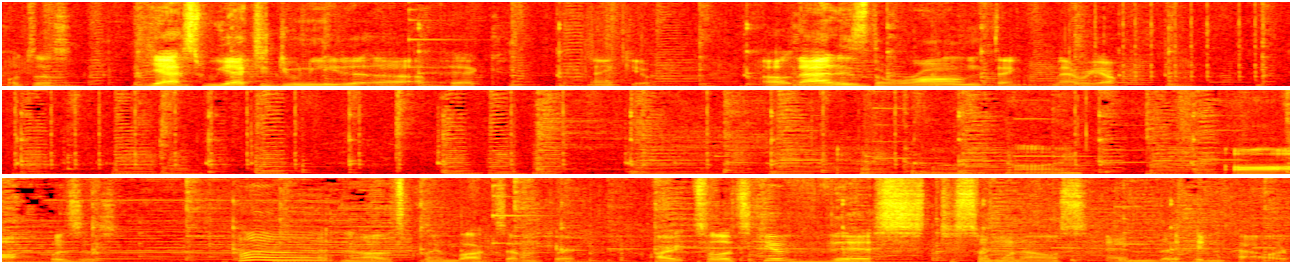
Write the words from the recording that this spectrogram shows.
What's this? Yes, we actually do need a, a pick. Thank you. Oh, that is the wrong thing. There we go. What is this? Uh, no, that's claim box. I don't care. Alright, so let's give this to someone else and the hidden power.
